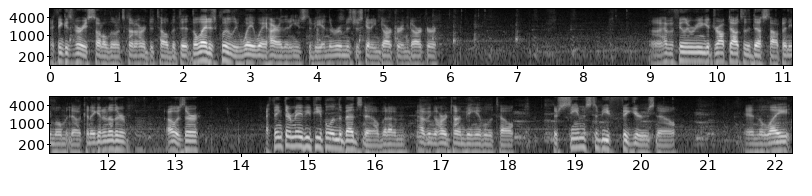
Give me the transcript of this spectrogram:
I think it's very subtle, though. It's kind of hard to tell. But the, the light is clearly way, way higher than it used to be, and the room is just getting darker and darker. Uh, I have a feeling we're going to get dropped out to the desktop any moment now. Can I get another... Oh, is there... I think there may be people in the beds now, but I'm having a hard time being able to tell. There seems to be figures now. And the light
